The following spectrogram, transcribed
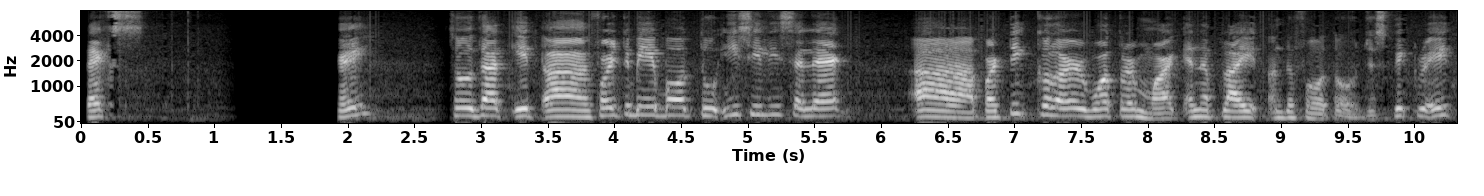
text. Okay? So that it uh, for you to be able to easily select a particular watermark and apply it on the photo. Just click create.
